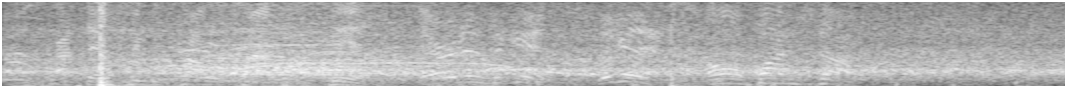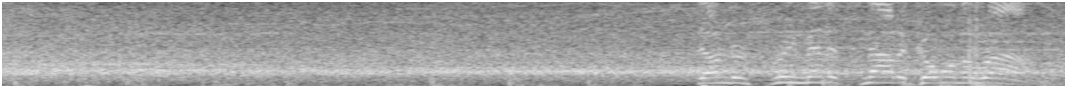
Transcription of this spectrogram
He's got that single collar tie locked in. There it is again. Look at this. Oh, body shot. Under three minutes now to go in the round.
